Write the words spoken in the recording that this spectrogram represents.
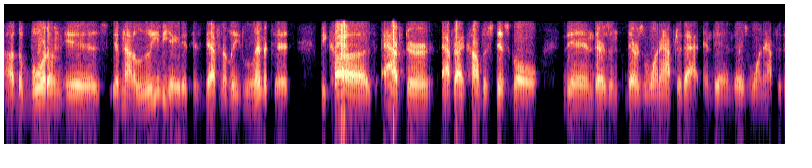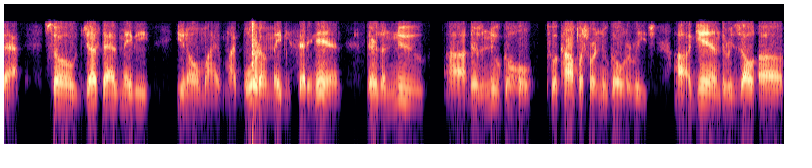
uh, the boredom is, if not alleviated, is definitely limited because after after I accomplish this goal, then there's a, there's one after that, and then there's one after that. So just as maybe you know my my boredom may be setting in, there's a new uh, there's a new goal to accomplish or a new goal to reach. Uh, again, the result of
